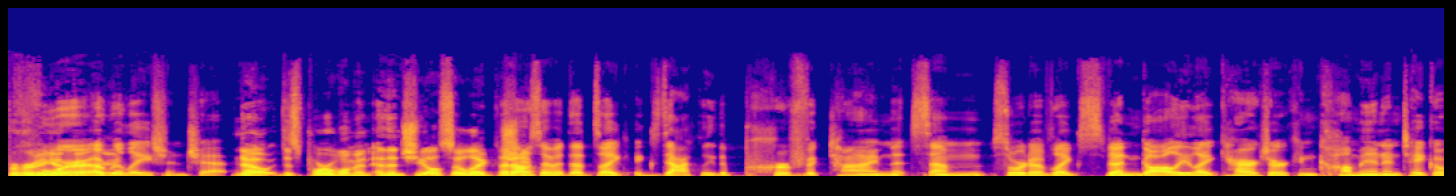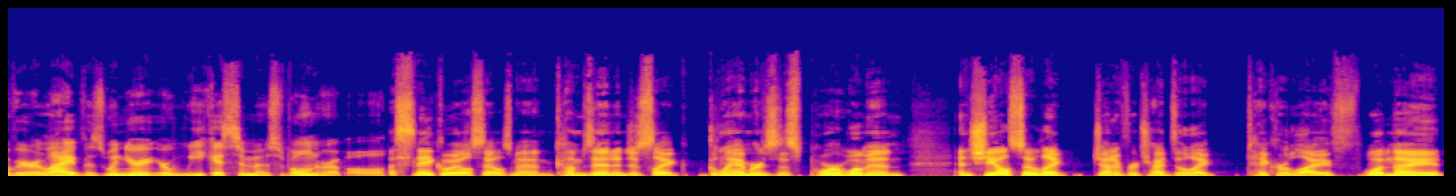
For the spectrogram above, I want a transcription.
for her to get for a married. relationship. No, this poor woman, and then she also like. But she- also, that's like exactly the perfect time that some sort of like Svengali like character can come in and take over your life is when you're at your weakest and most vulnerable. a snake oil salesman comes in and just like glamours this poor woman, and she also like Jennifer tried to like take her life one night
